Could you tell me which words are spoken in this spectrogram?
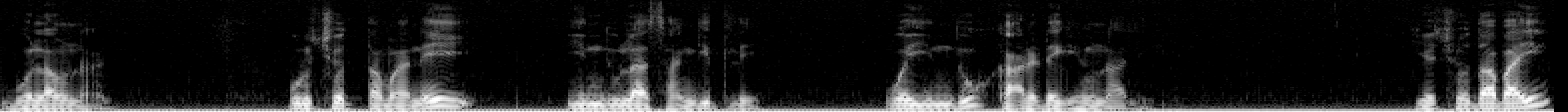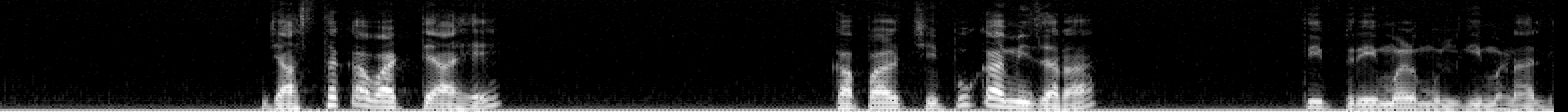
बोलावून आण. पुरुषोत्तमाने इंदूला सांगितले व इंदू कार्ड घेऊन आली. यशोदाबाई जास्त का वाटते आहे? कपाळ चिपू का मी जरा? ती प्रेमळ मुलगी म्हणाली.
